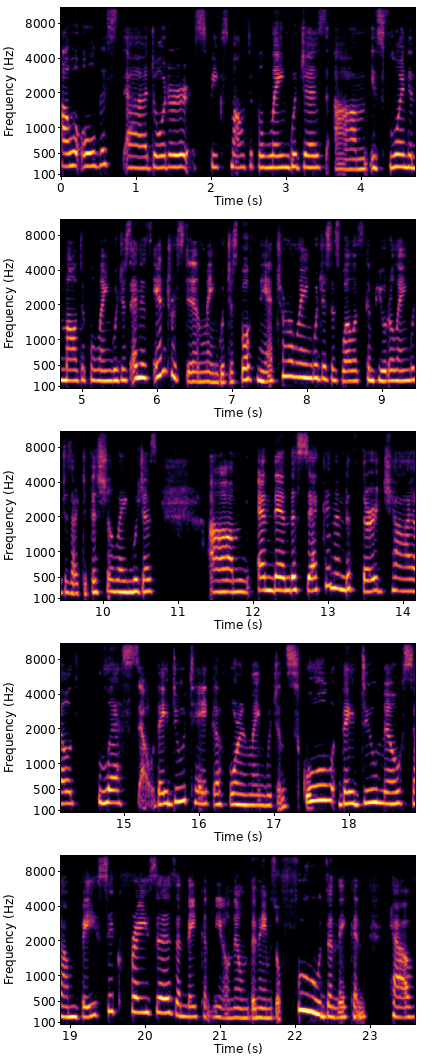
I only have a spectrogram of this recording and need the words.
Our oldest uh, daughter speaks multiple languages, um, is fluent in multiple languages, and is interested in languages, both natural languages as well as computer languages, artificial languages. Um, and then the second and the third child less so. They do take a foreign language in school. They do know some basic phrases and they can, you know, know the names of foods and they can have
